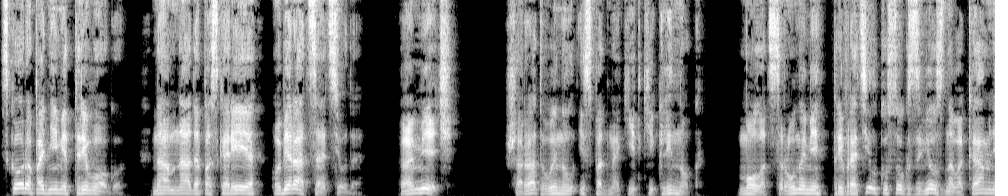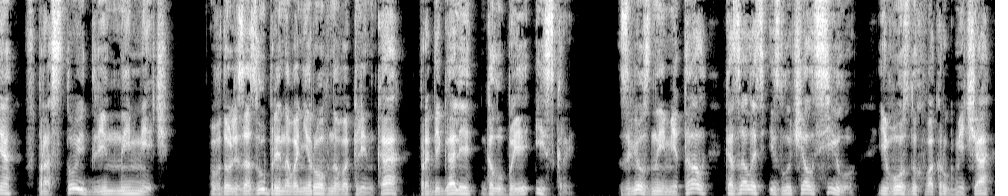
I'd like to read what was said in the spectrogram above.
скоро поднимет тревогу. Нам надо поскорее убираться отсюда». «А меч?» Шарат вынул из-под накидки клинок. Молот с рунами превратил кусок звездного камня в простой длинный меч. Вдоль зазубренного неровного клинка пробегали голубые искры. Звездный металл, казалось, излучал силу, и воздух вокруг меча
